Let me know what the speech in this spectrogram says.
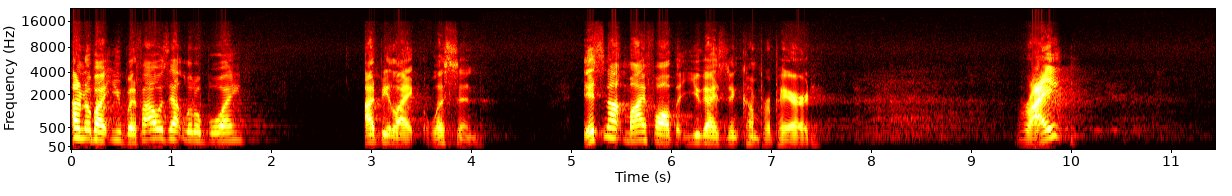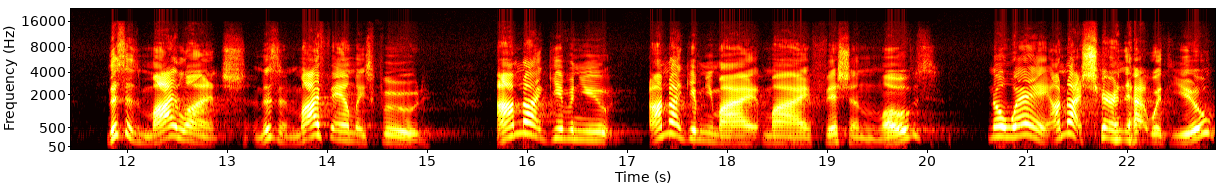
I don't know about you, but if I was that little boy, I'd be like, listen, it's not my fault that you guys didn't come prepared. right? This is my lunch, and this is my family's food. I'm not giving you, I'm not giving you my, my fish and loaves. No way. I'm not sharing that with you.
